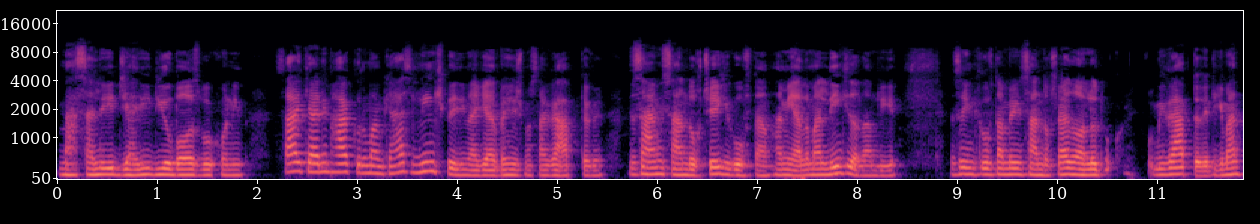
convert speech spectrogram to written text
مسئله جدیدی رو باز بکنیم. سعی کردیم هر کدوم هم که هست لینک بدیم اگر بهش مثلا ربط داره. مثل همین صندوقچه‌ای که گفتم. همین الان من لینک دادم دیگه. مثل اینکه گفتم بریم صندوقچه رو دانلود بکنید خب این ربط داره دیگه. من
